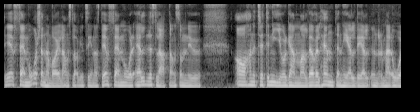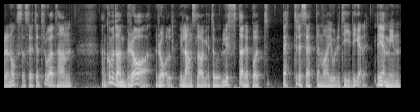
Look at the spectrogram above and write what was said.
det är fem år sedan han var i landslaget senast. Det är en fem år äldre Zlatan som nu... Ja, han är 39 år gammal. Det har väl hänt en hel del under de här åren också. Så att jag tror att han... Han kommer ta en bra roll i landslaget och lyfta det på ett bättre sätt än vad han gjorde tidigare. Det är Mm. min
